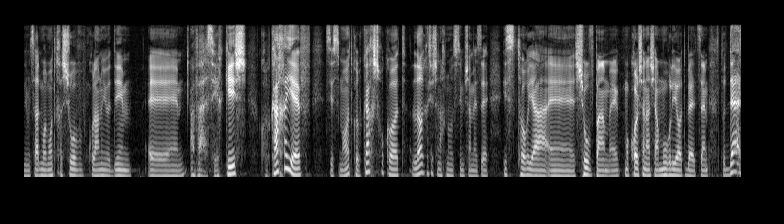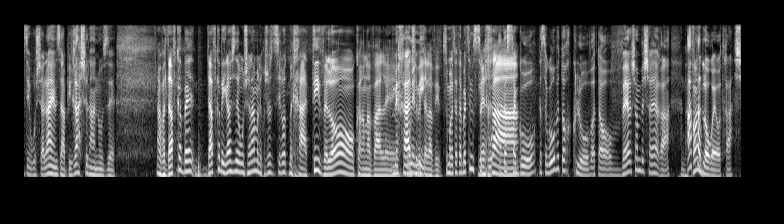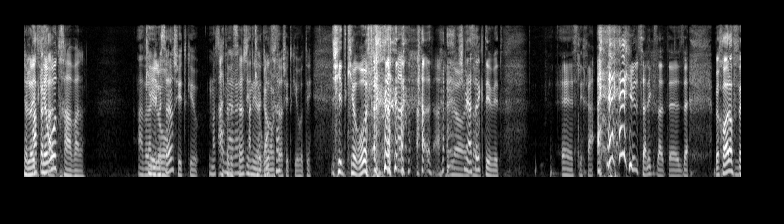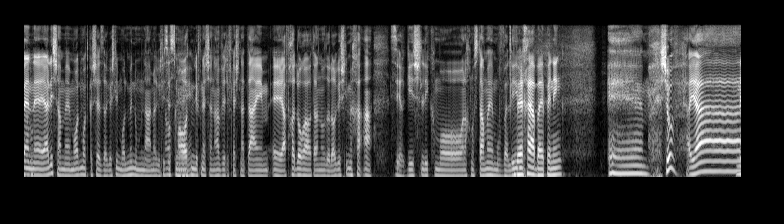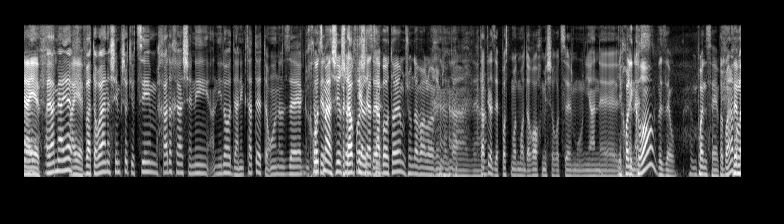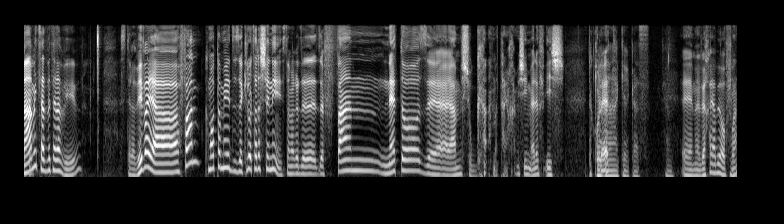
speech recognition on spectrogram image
זה מצעד מאוד מאוד חשוב, כולנו יודעים, אה, אבל זה הרגיש כל כך עייף, סיסמאות כל כך שחוקות, לא הרגשתי שאנחנו עושים שם איזה היסטוריה אה, שוב פעם, אה, כמו כל שנה שאמור להיות בעצם. אתה יודע, זה ירושלים, זה הבירה שלנו, זה... אבל דווקא, ב, דווקא בגלל שזה ירושלים, אני חושב שזה צריך להיות מחאתי ולא קרנבל אה, מחאה כמו למי? שבתל אביב. זאת אומרת, אתה בעצם סגור, מחאה. אתה סגור, אתה סגור בתוך כלוב, אתה עובר שם בשיירה, אף נכון. אחד לא רואה אותך. שלא אף. ידקרו אותך, אבל. אבל אני כאילו- בסדר שיתקעו. מה זאת אתה אומרת? בסדר שיתקעו אני לגמרי אותך? בסדר שיתקעו אותי. שידקרו אותך. לא, שנייה עזוב. סלקטיבית. אה, סליחה, היא יצא לי קצת אה, זה. בכל אופן. אה, היה לי שם מאוד מאוד קשה, זה הרגיש לי מאוד מנומנם, הרגיש לי אוקיי. סיסמאות מלפני שנה ולפני שנתיים, אף אחד לא ראה אותנו, זה לא הרגיש לי מחאה. זה הרגיש לי כמו, אנחנו סתם מובלים. ואיך היה בהפנינג? אה, שוב, היה... מעייף. היה מעייף. עייף. ואתה רואה אנשים פשוט יוצאים אחד אחרי השני, אני לא יודע, אני קצת אה, טעון על זה. חוץ כתבתי- מהשיר של על שיצא זה. באותו יום, שום דבר לא הרים שם את ה... זה, אה? כתבתי על זה פוסט מאוד מאוד ארוך, מי שרוצה, מעוניין אה, יכול להיכנס. לקרוא, וזהו. בוא נסיים. ומה המצעד בתל אביב? אז תל אביב היה fun, כמו תמיד, זה כאילו הצד השני. זאת אומרת, זה, זה fun נטו, זה היה משוגע, 250 אלף איש. אתה קולט? כן, קרקס. אה, ואיך היה בעופרה?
